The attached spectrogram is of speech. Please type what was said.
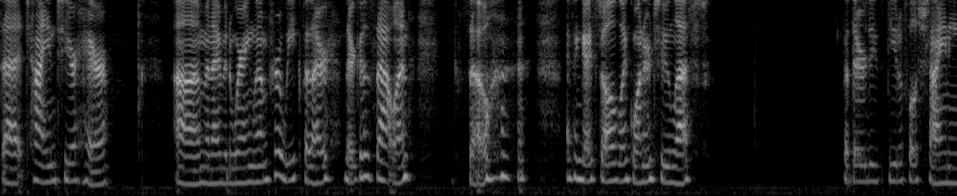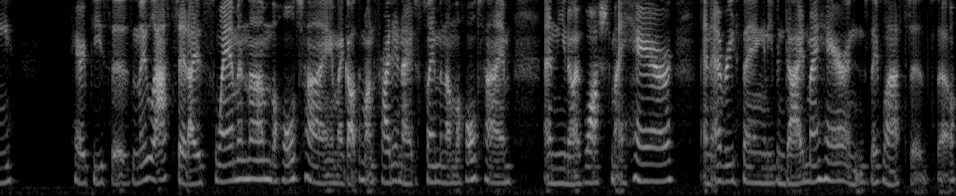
that tie into your hair. Um, and I've been wearing them for a week, but there, there goes that one. So I think I still have like one or two left. But they're these beautiful shiny hair pieces and they lasted. I swam in them the whole time. I got them on Friday night. Swam in them the whole time and you know I've washed my hair and everything and even dyed my hair and they've lasted. So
